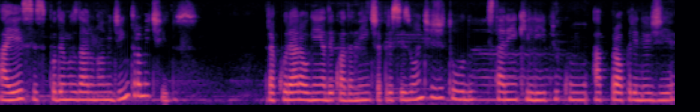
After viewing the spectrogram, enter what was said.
A esses podemos dar o nome de intrometidos. Para curar alguém adequadamente é preciso, antes de tudo, estar em equilíbrio com a própria energia,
